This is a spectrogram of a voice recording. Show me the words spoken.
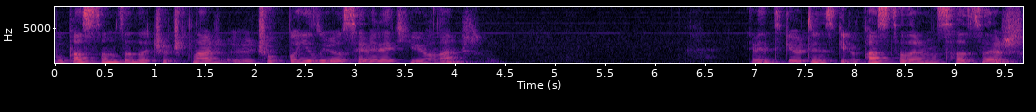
Bu pastamıza da çocuklar e, çok bayılıyor, severek yiyorlar. Evet, gördüğünüz gibi pastalarımız hazır.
